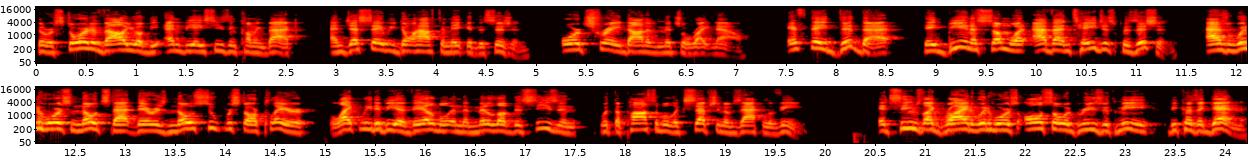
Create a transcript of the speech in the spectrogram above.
the restorative value of the NBA season coming back, and just say we don't have to make a decision or trade Donovan Mitchell right now. If they did that, they'd be in a somewhat advantageous position. As Windhorst notes that there is no superstar player likely to be available in the middle of this season, with the possible exception of Zach LaVine. It seems like Brian Windhorst also agrees with me because, again,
